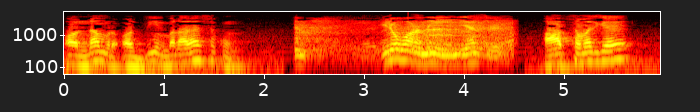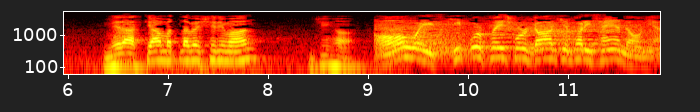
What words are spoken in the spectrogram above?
और नम्र और दीन बना रह सकूँ। you know I mean? yes, आप समझ गए? मेरा क्या मतलब है श्रीमान? जी हाँ। Always keep your place for God can put hand on you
